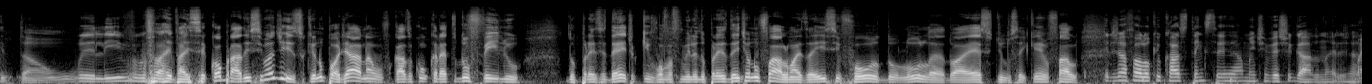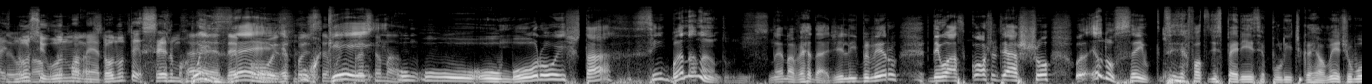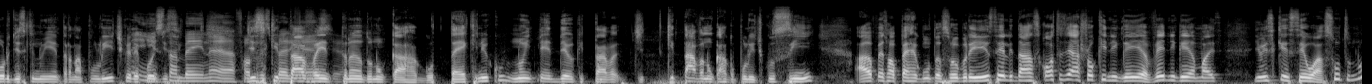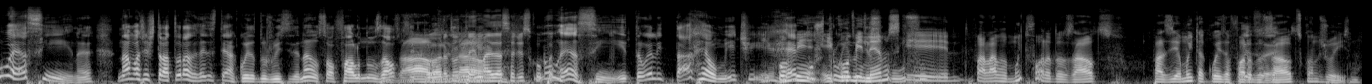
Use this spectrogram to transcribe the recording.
Então ele vai, vai ser cobrado em cima disso. Que não pode, ah, não, o caso concreto do filho do presidente, o que envolve a família do presidente, eu não falo, mas aí se for do Lula, do AS, de não sei quem, eu falo. Ele já falou que o caso tem que ser realmente investigado, né? Ele já mas no segundo momento, ou no terceiro momento. Pois é, depois, é depois porque o, o, o Moro está se embananando nisso, né? Na verdade, ele primeiro deu as costas e achou, eu não sei, não sei se é falta de experiência política realmente, o Moro disse que não ia entrar na política, tem depois disse, também, né? disse que estava entrando num cargo técnico, não entendeu que estava que estava num cargo político sim, Aí o pessoal pergunta sobre isso, ele dá as costas e achou que ninguém ia ver, ninguém ia mais. E eu esqueci o assunto. Não é assim, né? Na magistratura, às vezes tem a coisa do juiz dizer, não, eu só falo nos autos. Agora não tem mais essa desculpa. Não é assim. Então ele está realmente e, combi e combinemos que ele falava muito fora dos autos fazia muita coisa fora Pois dos é. autos quando juiz, né?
